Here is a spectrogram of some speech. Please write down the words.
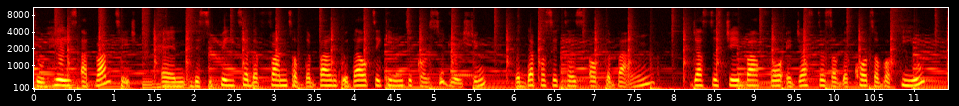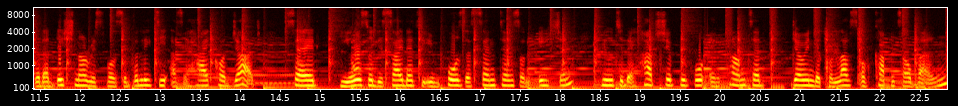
to his advantage and dissipated the funds of the bank without taking into consideration the depositors of the bank. Justice Kyei Baffour a justice of the Court of Appeal with additional responsibility as a High Court judge said he also decided to impose a sentence on Essien due to the hardship people encountered during the collapse of Capital Bank.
